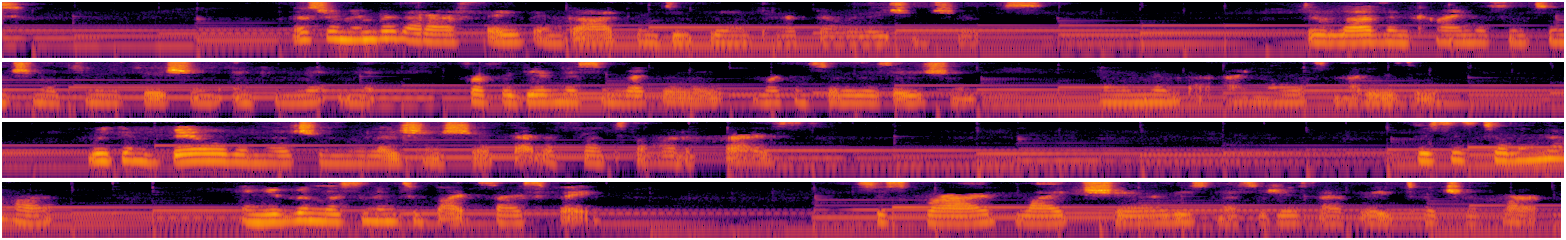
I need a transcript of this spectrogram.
let's remember that our faith in God can deeply impact our relationships. Through love and kindness, intentional communication, and commitment for forgiveness and reconciliation. And remember, I know it's not easy. We can build a nurturing relationship that reflects the heart of Christ. This is Tilling the Heart, and you've been listening to Bite Size Faith. Subscribe, like, share these messages as they touch your heart.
